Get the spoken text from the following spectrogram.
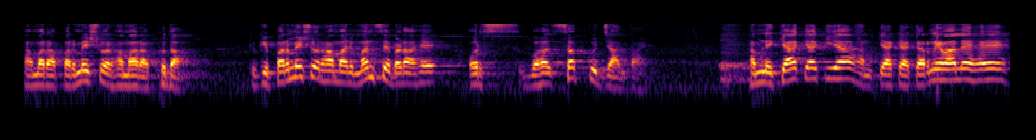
हमारा परमेश्वर, हमारा खुदा। क्योंकि परमेश्वर हमारे मन से बड़ा है और वह सब कुछ जानता है। हमने क्या क्या किया, हम क्या क्या करने वाले हैं,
